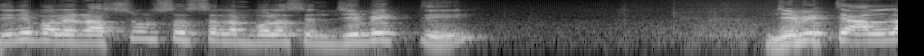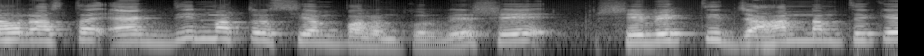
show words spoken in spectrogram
তিনি বলেন, রাসুল সাল্লাম বলেছেন, যে ব্যক্তি যে ব্যক্তি আল্লাহর রাস্তায় একদিন মাত্র সিয়াম পালন করবে, সে সে ব্যক্তি জাহান্নাম থেকে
